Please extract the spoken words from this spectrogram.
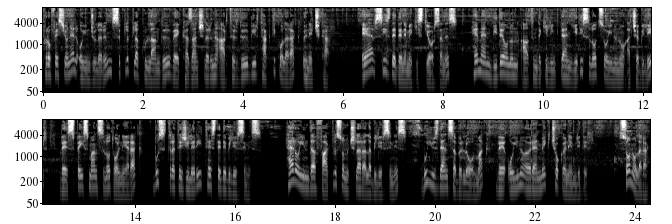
profesyonel oyuncuların sıklıkla kullandığı ve kazançlarını artırdığı bir taktik olarak öne çıkar. Eğer siz de denemek istiyorsanız, hemen videonun altındaki linkten 7 slots oyununu açabilir ve Spaceman slot oynayarak bu stratejileri test edebilirsiniz. Her oyunda farklı sonuçlar alabilirsiniz, bu yüzden sabırlı olmak ve oyunu öğrenmek çok önemlidir. Son olarak,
